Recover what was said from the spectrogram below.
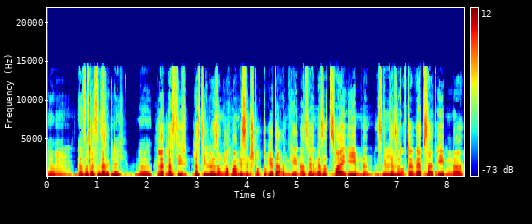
Ja? Mhm. Also das ist lass, wirklich. Äh, lass, die, lass die Lösung noch mal ein bisschen strukturierter angehen. Also wir haben ja so zwei Ebenen. Es gibt mhm. ja so auf der Website-Ebene,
